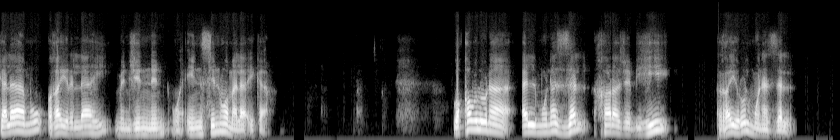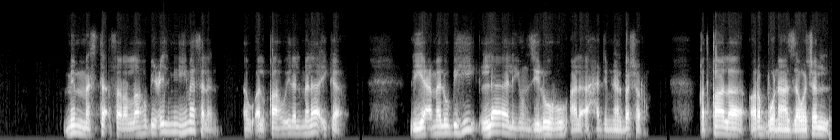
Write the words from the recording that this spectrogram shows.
كلام غير الله من جن وإنس وملائكة. وقولنا المنزل خرج به غير المنزل مما استأثر الله بعلمه مثلا أو ألقاه إلى الملائكة ليعملوا به لا لينزلوه على أحد من البشر. قد قال ربنا عز وجل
